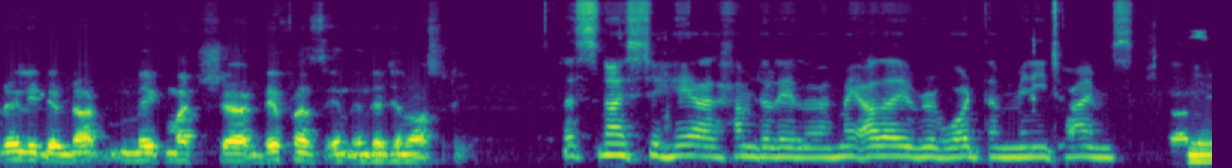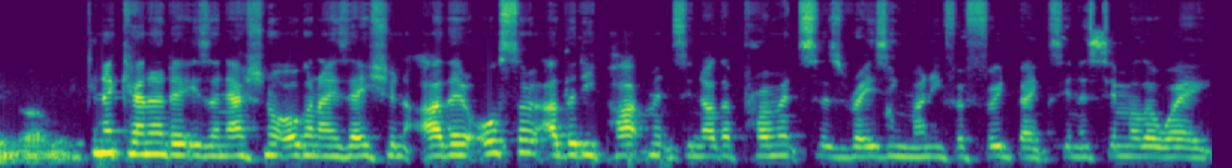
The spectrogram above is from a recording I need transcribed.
really did not make much uh, difference in, in their generosity that's nice to hear, Alhamdulillah. May Allah reward them many times. Ameen, ameen. Canada is a national organization. Are there also other departments in other provinces raising money for food banks in a similar way?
